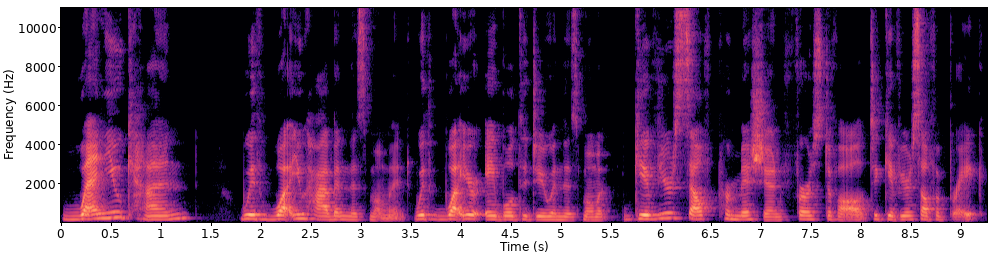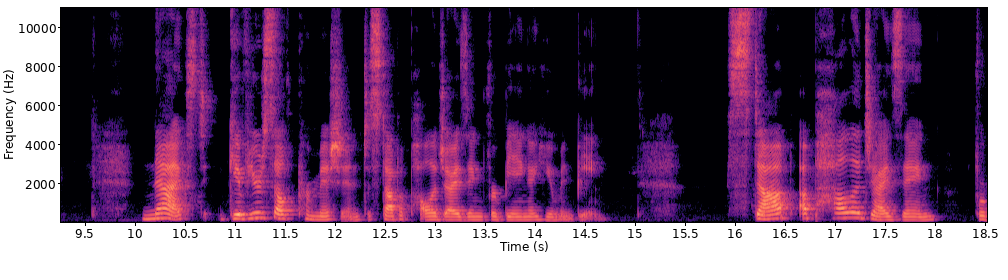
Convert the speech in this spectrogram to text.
when you can, with what you have in this moment, with what you're able to do in this moment. Give yourself permission, first of all, to give yourself a break. Next, give yourself permission to stop apologizing for being a human being. Stop apologizing for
